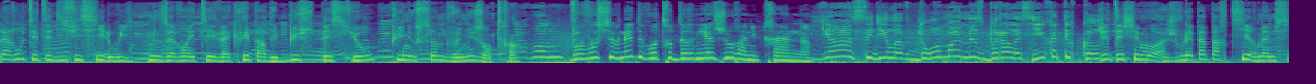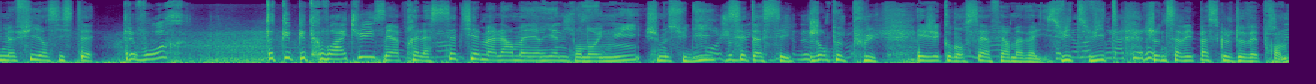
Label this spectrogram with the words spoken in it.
La route était difficile, oui. Nous avons été évacués par des bus spéciaux, puis nous sommes venus en train. Vous vous souvenez de votre dernier jour en Ukraine J'étais chez moi, je voulais pas partir même si ma fille insistait. Mais après la septième alarme aérienne pendant une nuit, je me suis dit, c'est assez, j'en peux plus. Et j'ai commencé à faire ma valise. Vite, vite, je ne savais pas ce que je devais prendre.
